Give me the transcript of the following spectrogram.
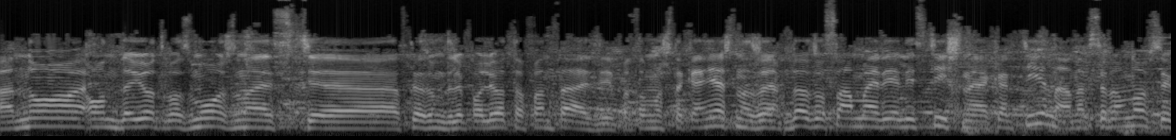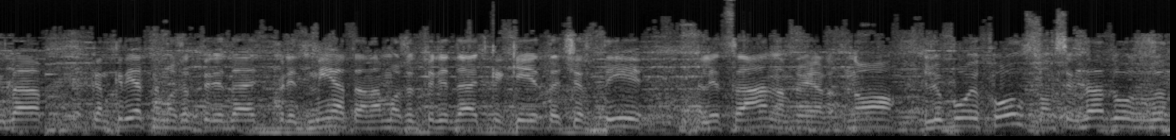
но он дает возможность, э, скажем, для полета фантазии, потому что, конечно же, даже самая реалистичная картина, она все равно всегда конкретно может передать предмет, она может передать какие-то черты лица, например, но любой холст, он всегда должен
